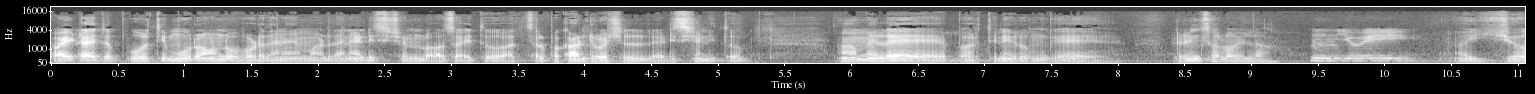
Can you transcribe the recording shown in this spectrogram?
ಫೈಟ್ ಆಯಿತು, ಪೂರ್ತಿ ಮೂರು ರೌಂಡು ಹೊಡೆದೇನೆ, ಮಾಡ್ದೇನೆ ಡಿಸಿಷನ್ ಲಾಸ್ ಆಯಿತು, ಅದು ಸ್ವಲ್ಪ ಕಾಂಟ್ರವರ್ಷಿಯಲ್ ಡಿಸಿಷನ್ ಇತ್ತು. ಆಮೇಲೆ ಬರ್ತೀನಿ ರೂಮ್ಗೆ. ಡ್ರಿಂಕ್ಸ್ ಅಲೋ ಇಲ್ಲ? ಯು ಅಯ್ಯೋ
